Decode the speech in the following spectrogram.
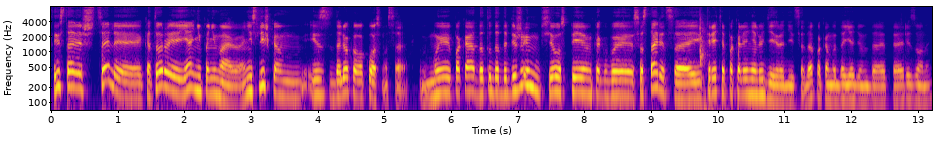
ты ставишь цели, которые я не понимаю. Они слишком из далекого космоса. Мы пока до туда добежим, все успеем как бы состариться, и третье поколение людей родится, да, пока мы доедем до этой Аризоны.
